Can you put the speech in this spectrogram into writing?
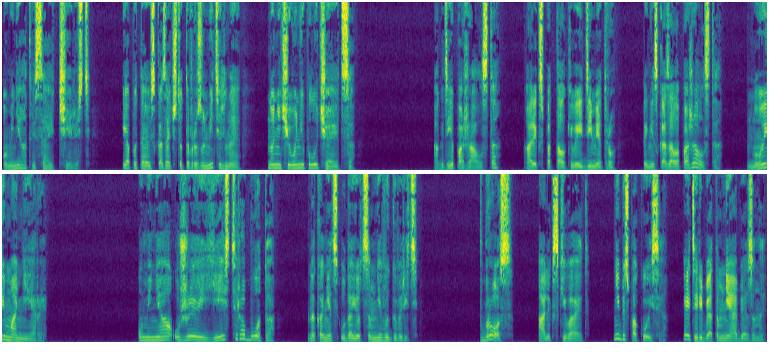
У меня отвисает челюсть. Я пытаюсь сказать что-то вразумительное, но ничего не получается. «А где «пожалуйста»?» — Алекс подталкивает Диметру. «Ты не сказала «пожалуйста». Ну и манеры». «У меня уже есть работа», — наконец удается мне выговорить. «Вброс», — Алекс кивает. «Не беспокойся, эти ребята мне обязаны.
